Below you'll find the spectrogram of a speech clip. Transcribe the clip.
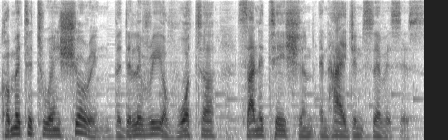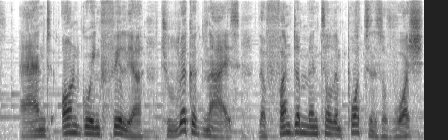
committed to ensuring the delivery of water, sanitation, and hygiene services, and ongoing failure to recognize the fundamental importance of WASH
